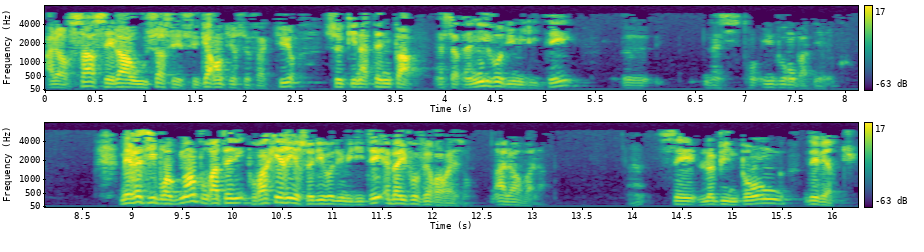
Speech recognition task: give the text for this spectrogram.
Alors ça, c'est là où ça, c'est garantir ce facture. Ceux qui n'atteignent pas un certain niveau d'humilité, euh, ils ne pourront pas tenir le coup. Mais réciproquement, pour, pour acquérir ce niveau d'humilité, eh ben, il faut faire raison. Alors voilà. Hein, c'est le ping-pong des vertus.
